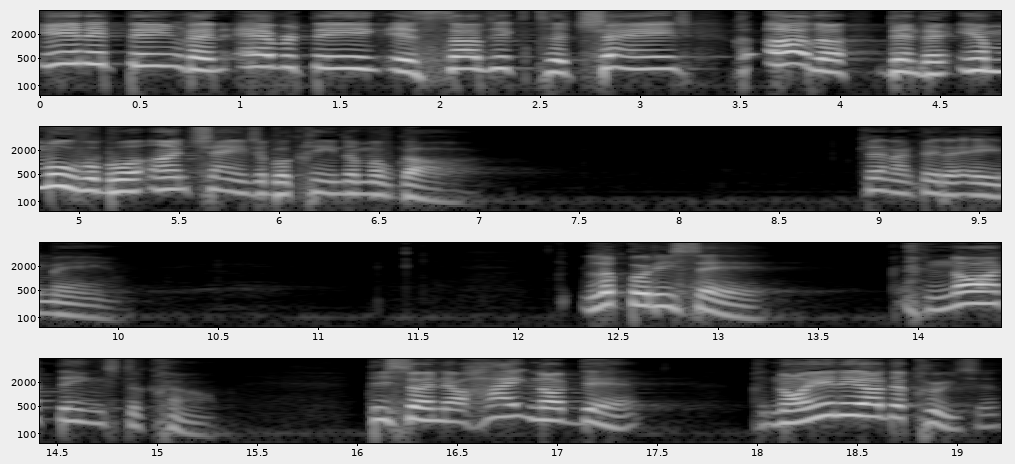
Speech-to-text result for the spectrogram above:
Anything and everything is subject to change other than the immovable, unchangeable kingdom of God. Can I get an amen? Look what he said. Nor things to come. He said, "No height nor depth, nor any other creature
